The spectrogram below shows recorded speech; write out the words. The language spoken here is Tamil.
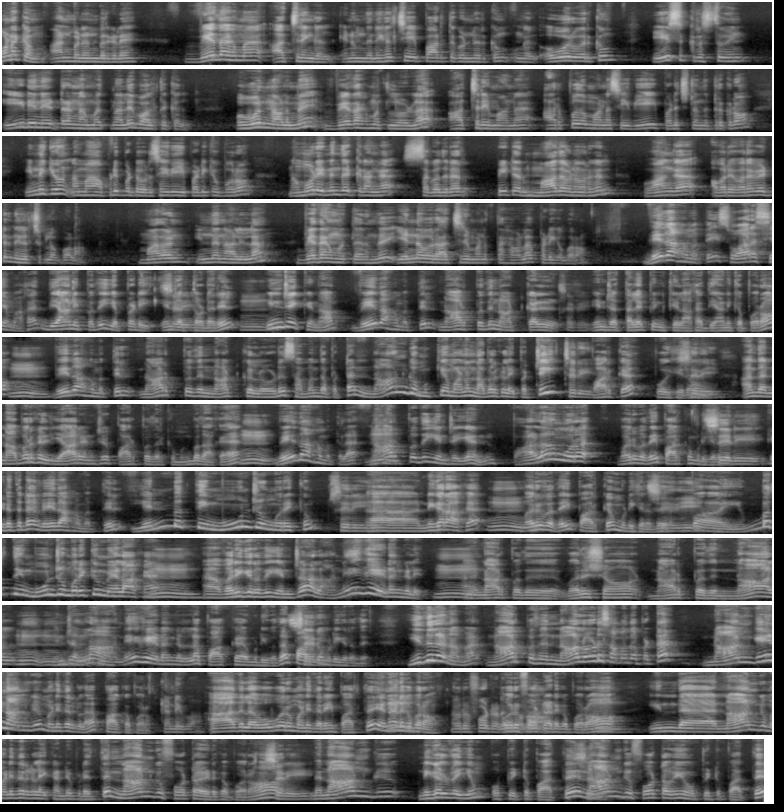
வணக்கம் அன்பு நண்பர்களே. வேதாகம ஆச்சரியங்கள் எனும் இந்த நிகழ்ச்சியை பார்த்து கொண்டிருக்கும் உங்கள் ஒவ்வொருவருக்கும் இயேசு கிறிஸ்துவின் ஈடுநேற்ற நாமத்தினாலே வாழ்த்துக்கள். ஒவ்வொரு நாளுமே வேதாகமத்தில் உள்ள ஆச்சரியமான அற்புதமான செய்தியை படிச்சுட்டு வந்துட்டுருக்குறோம். இன்றைக்கும் நம்ம அப்படிப்பட்ட ஒரு செய்தியை படிக்க போகிறோம் நம்மோடு இணைந்திருக்கிறாங்க சகோதரர் பீட்டர் மாதவன் அவர்கள். வாங்க அவரை வரவேற்று நிகழ்ச்சிக்குள்ளே போகலாம் மாதவன் இந்த நாளில் வேதாகமத்திலிருந்து என்ன ஒரு ஆச்சரியமான தகவலை படிக்க போகிறோம் வேதாகமத்தை சுவாரஸ்யமாக தியானிப்பது எப்படி என்ற தொடரில் இன்றைக்கு நாம் வேதாகமத்தில் நாற்பது நாட்கள். என்ற தலைப்பின் கீழாக தியானிக்க போறோம். வேதாகமத்தில் நாற்பது நாட்களோடு சம்பந்தப்பட்ட நான்கு முக்கியமான நபர்களை பற்றி பார்க்க போகிறோம். அந்த நபர்கள் யார் என்று பார்ப்பதற்கு முன்பதாக வேதாகமத்துல நாற்பது என்ற எண் பல முறை வருவதை பார்க்க முடிகிறது. சரி. கிட்டத்தட்ட வேதாகமத்தில் எண்பத்தி மூன்று முறைக்கும் சரி. நிகராக வருவதை பார்க்க முடிகிறது. எண்பத்தி மூன்று முறைக்கும் மேலாக வருகிறது என்றால் அநேக இடங்களில் நாற்பது வருஷம் நாற்பது நாள். என்றெல்லாம் அநேக இடங்கள்ல பார்க்க முடிவதை பார்க்க முடிகிறது. இதுல நம்ம நாற்பது நாளோடு சம்பந்தப்பட்ட நான்கே நான்கு மனிதர்களை பார்க்க போறோம். கண்டிப்பா. அதுல ஒவ்வொரு மனிதரையும் பார்த்து என்ன எடுக்க போறோம்? ஒரு போட்டோ ஒரு போட்டோ எடுக்க போறோம். இந்த நான்கு மனிதர்களை கண்டுபிடித்து நான்கு போட்டோ எடுக்க போறோம். இந்த நான்கு நிகழ்வையும் ஒப்பிட்டு பார்த்து நான்கு போட்டோவையும் ஒப்பிட்டு பார்த்து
